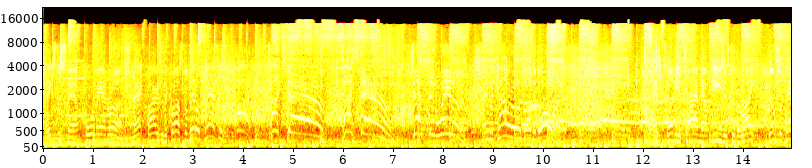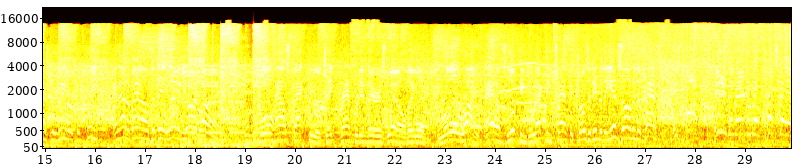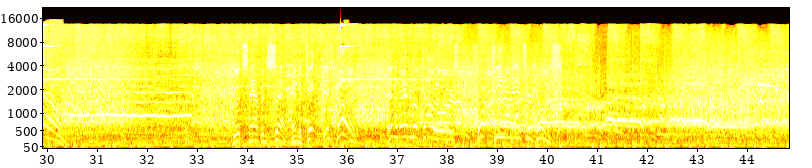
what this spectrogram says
takes the snap, four man rush. Mack fires it across the middle, passes, caught, touchdown, touchdown, Justin Wheeler, and the Commodores on the board. Has plenty of time now, eases to the right, dumps a pass for Wheeler complete, and out of bounds at the 11 yard line. Full house backfield. Jake Bradford in there as well. They will roll right. Adams looking, directing traffic, throws it into the end zone, and the pass is caught. It is a Vanderbilt touchdown. Good snap and set, and the kick is good. And the Vanderbilt Commodores, 14 unanswered points.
